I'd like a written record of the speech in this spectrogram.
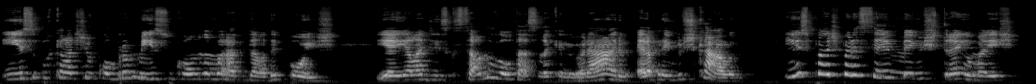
E isso porque ela tinha um compromisso com o namorado dela depois. E aí ela disse que se ela não voltasse naquele horário, era para ir buscá-la. E isso pode parecer meio estranho, mas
